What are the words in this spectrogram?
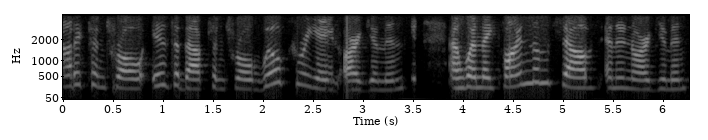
out of control, is about control, will create arguments. And when they find themselves in an argument,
